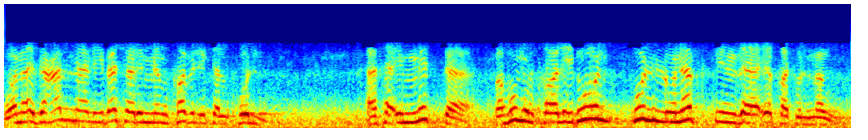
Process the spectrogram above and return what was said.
وما جعلنا لبشر من قبلك الخلد. أفإن مت فهم الخالدون كل نفس ذائقة الموت.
